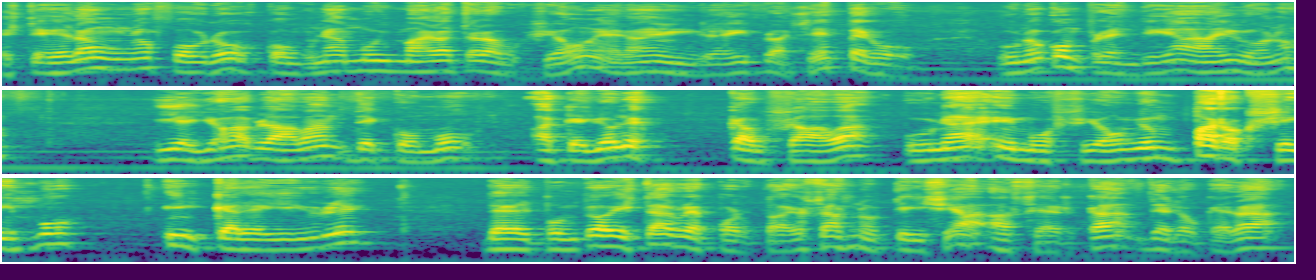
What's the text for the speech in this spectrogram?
este, eran unos foros con una muy mala traducción, eran en inglés y francés, pero uno comprendía algo, ¿no? Y ellos hablaban de cómo aquello les causaba una emoción y un paroxismo increíble desde el punto de vista de reportar esas noticias acerca de lo que era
